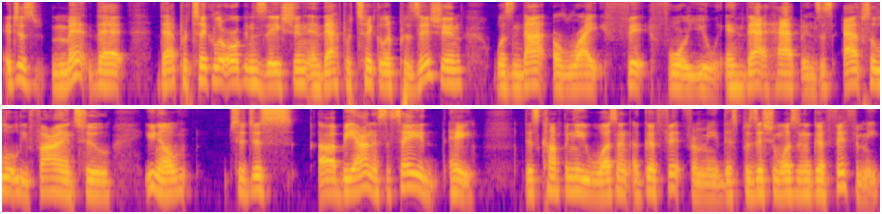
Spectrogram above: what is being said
It just meant that that particular organization and that particular position was not a right fit for you. And that happens. It's absolutely fine to, you know, to just uh, be honest and say, hey, this company wasn't a good fit for me. This position wasn't a good fit for me.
